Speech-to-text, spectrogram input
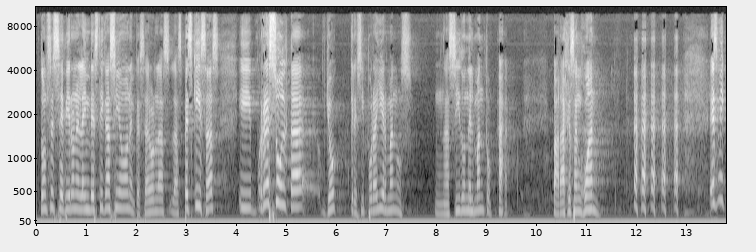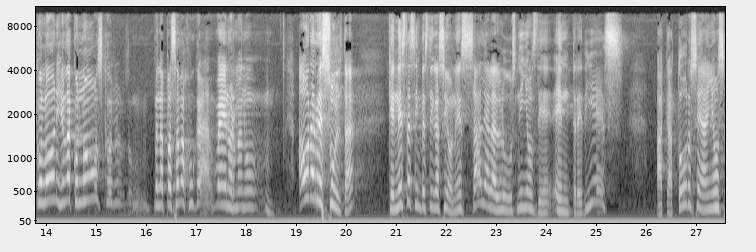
Entonces se vieron en la investigación, empezaron las, las pesquisas y resulta, yo crecí por ahí, hermanos, nacido en el manto. Paraje San Juan. es mi colonia, yo la conozco, me la pasaba a jugar. Bueno, hermano, ahora resulta que en estas investigaciones sale a la luz niños de entre 10 a 14 años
